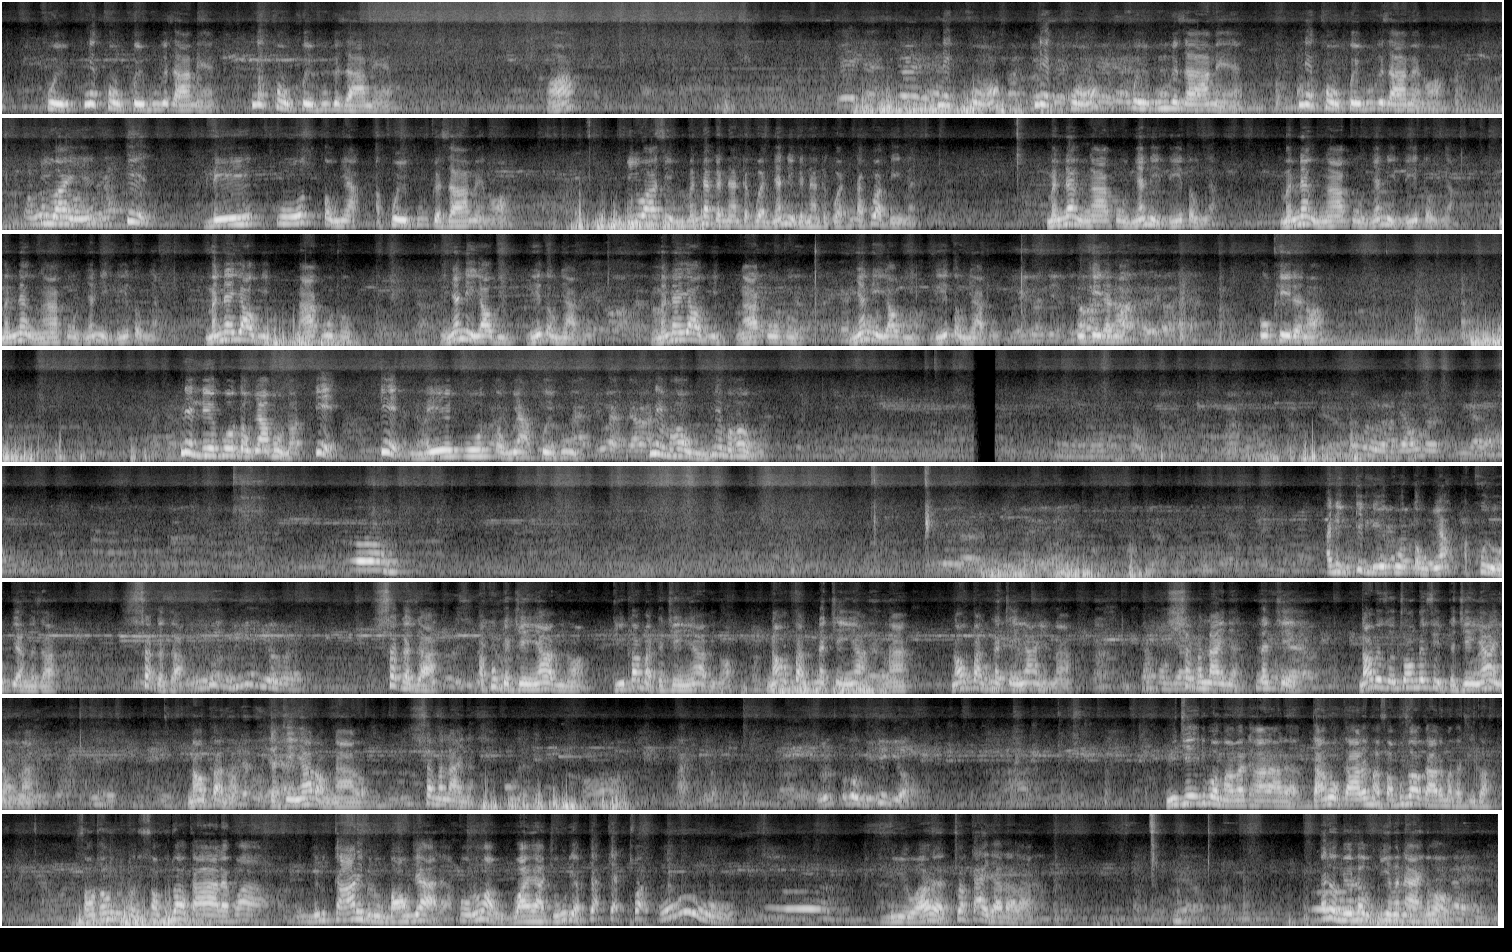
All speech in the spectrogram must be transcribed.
ခွေနှစ်ခွန်ခွေပူးကစားမယ်နှစ်ခွန်ခွေပူးကစားမယ်ဟော နှစ်ခွန်နှစ်ခွန်ခွေပူးကစားမယ်နှစ်ခွန်ခွေပူးကစားမယ်နော်ပြီးသွားရင်1 4 9 3ညအခွေပူးကစားမယ်နော်ပြီးသွားစီမနက်ကနန်းတစ်ကွက်ညနေကနန်းတစ်ကွက်နှစ်ကွက်ပေးမယ်မနက်9ကိုညနေ4 3ညမနက်9ကိုညနေ4 3ညမနက်9ကိုညနေ4 3ညမနက်ရောက်ပြီ9ကိုထိုးညနေရောက်ပြီ4 3ညထိုးမနက်ရောက်ပြီ9ကိုထိုး ညနေရောက်ပြီ4 3ညထိုးโอเคတယ်နော်โอเคတယ်နော် နှစ်လေးကိုတုံညမို့နော်တစ်တစ်လေးကိုတုံညခွေဘူးနှစ်မဟုတ်ဘူးနှစ်မဟုတ်ဘူး ဟု အဲ့ဒီတစ်လေးကိုတုံညအခွေကိုပြန်ကစားဆက်ကစားဒီဒီရရပါဆက်ကစားအခုတစ်ချိန်ရပြီနော်ဒီဘက်မှာတစ်ချိန်ရပြီနော်နောက်ဘက်နှစ်ချိန်ရနာနောက်ဘက်နှစ်ချိန်ရရင်နာဆက်မလိုက်နဲ့နှစ်ချိန်နောက်ဘက်ဆိုကြောမိတ်ဆွေတစ်ချိန်ရရင်တော့နာနောက်ဘက်နော်တစ်ချိန်ရတော့နာတော့ဆက်မလိုက်နဲ့အခုမိကြီးကြီးရော မိကြီးဒီပေါ်မှာပဲထားရတာဒါမှမဟုတ်ကားထဲမှာဆောင်းပူးတော့ကားထဲမှာတကြည့်သွားဆောင်းထုံးဆောင်းပူးတော့ကားရလဲကွာမင်းကားတွေဘယ်လိုမောင်းကြရလဲအကုန်လုံးကဝါယာကျိုးတွေကပြတ်ပြတ်ထွက်အိုးဒီဝါရကြွက်ကြိုက်တာလားအဲ့လိုမျိုးလုံးပြင်မနိုင်တော့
